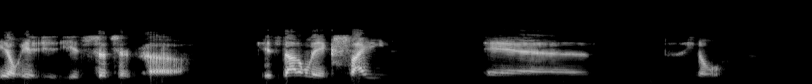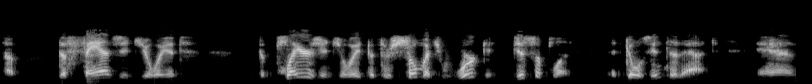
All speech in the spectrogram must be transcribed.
you know, it, it, it's such a, uh, it's not only exciting and you know uh, the fans enjoy it, the players enjoy it, but there's so much work and discipline that goes into that. And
